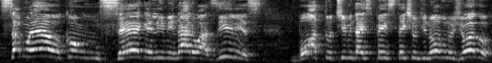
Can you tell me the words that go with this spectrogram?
Samuel consegue eliminar o Aziris, bota o time da Space Station de novo no jogo.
